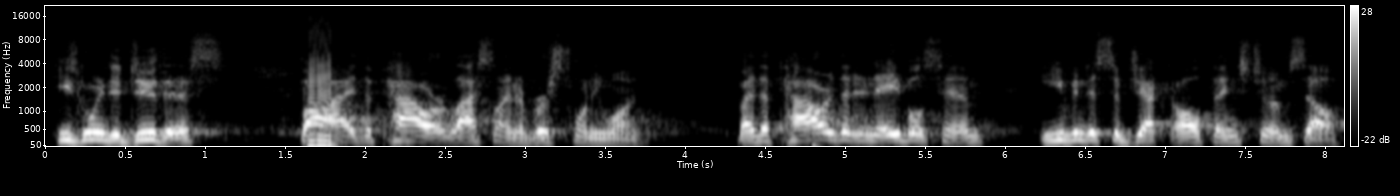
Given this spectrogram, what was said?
he's going to do this by the power, last line of verse 21, by the power that enables him even to subject all things to himself.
